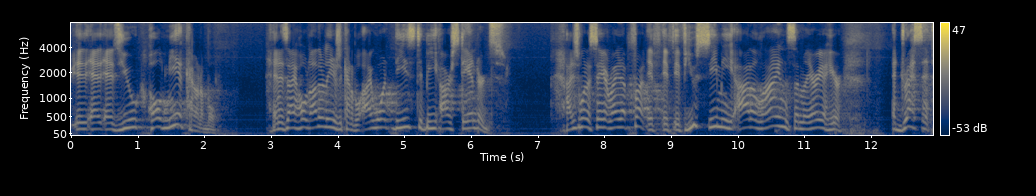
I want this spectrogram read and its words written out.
as you hold me accountable, and as I hold other leaders accountable, I want these to be our standards. I just want to say it right up front. If, if, if you see me out of line in some area here, address it,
